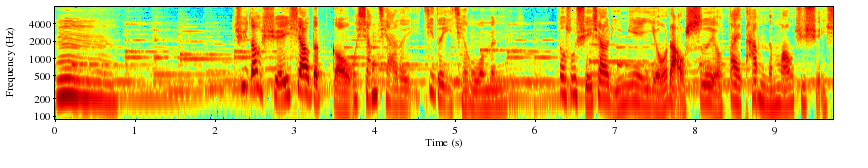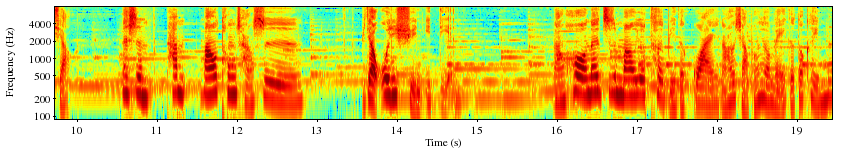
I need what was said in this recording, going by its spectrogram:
嗯，遇到学校的狗，我想起来了，记得以前我们特殊学校里面有老师有带他们的猫去学校，但是他猫通常是比较温驯一点，然后那只猫又特别的乖，然后小朋友每一个都可以摸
